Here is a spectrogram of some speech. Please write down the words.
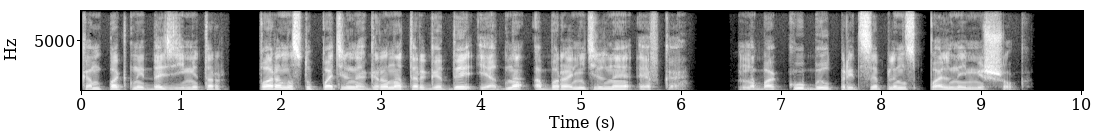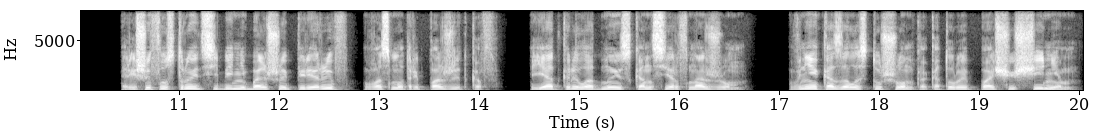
компактный дозиметр, пара наступательных гранат РГД и одна оборонительная «Эвка». На боку был прицеплен спальный мешок. Решив устроить себе небольшой перерыв в осмотре пожитков, я открыл одну из консерв ножом. В ней оказалась тушенка, которую, по ощущениям,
